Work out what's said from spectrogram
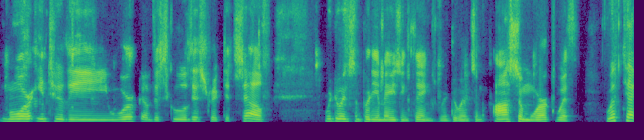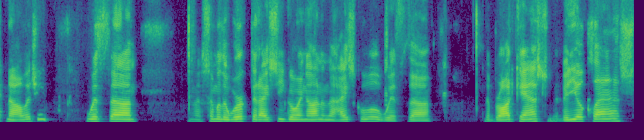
more into the work of the school district itself we're doing some pretty amazing things. We're doing some awesome work with with technology with um, some of the work that i see going on in the high school with uh, the broadcast and the video class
